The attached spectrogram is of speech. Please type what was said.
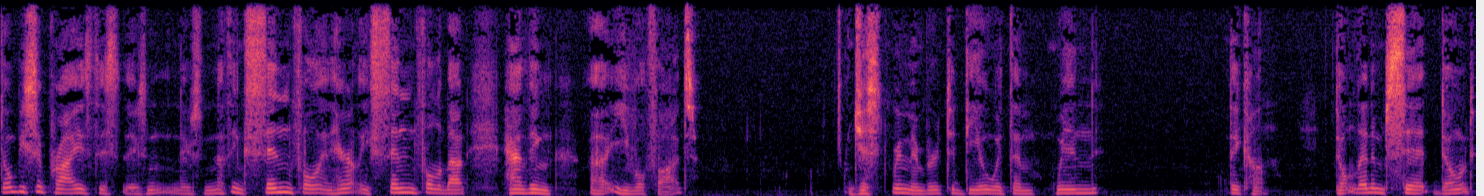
don't be surprised. There's there's, there's nothing sinful, inherently sinful about having uh, evil thoughts just remember to deal with them when they come. Don't let them sit. Don't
